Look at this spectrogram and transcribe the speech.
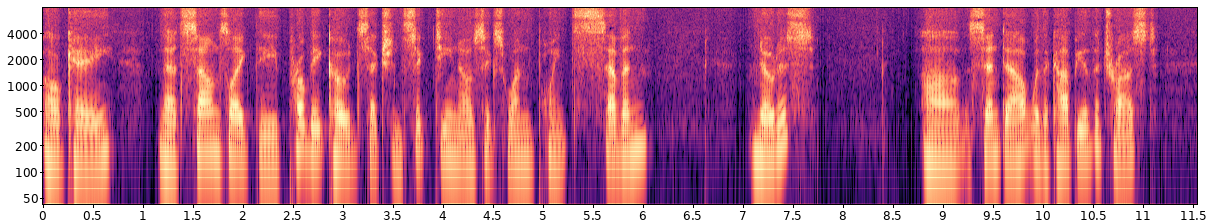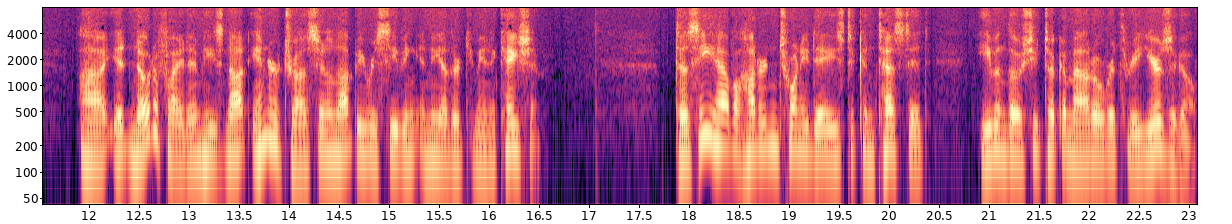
Okay, that sounds like the probate code section 16061.7 notice uh, sent out with a copy of the trust uh, it notified him he's not in her trust and will not be receiving any other communication. Does he have 120 days to contest it, even though she took him out over three years ago?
